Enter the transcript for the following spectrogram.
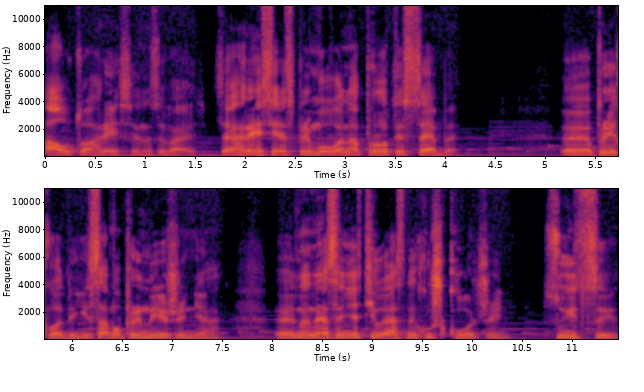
аутоагресія називають. Це агресія спрямована проти себе. Е, Приклади її самоприниження, е, нанесення тілесних ушкоджень, суїцид.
